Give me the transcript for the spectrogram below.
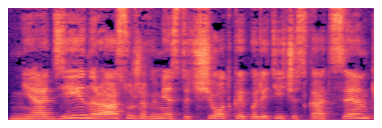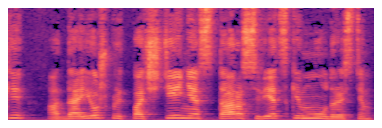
не один раз уже вместо четкой политической оценки отдаешь предпочтение старосветским мудростям,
